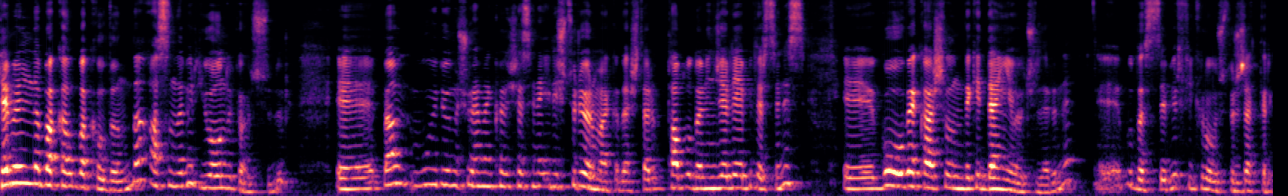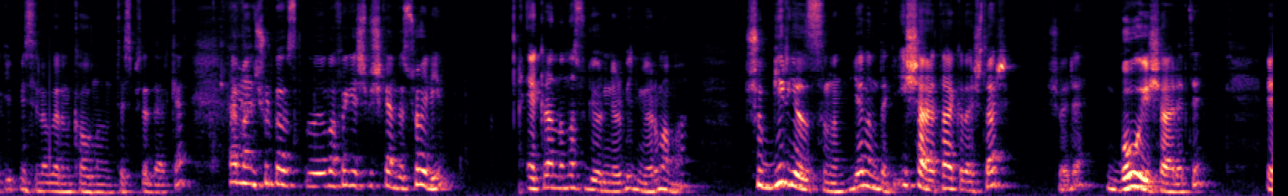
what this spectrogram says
Temeline bakıldığında aslında bir yoğunluk ölçüsüdür. Ee, ben bu videonun şu hemen köşesine iliştiriyorum arkadaşlar. Tablodan inceleyebilirsiniz. Ee, Go ve karşılığındaki denye ölçülerini. Ee, bu da size bir fikir oluşturacaktır ip misinaların kalınlığını tespit ederken. Hemen şurada e, lafa geçmişken de söyleyeyim. Ekranda nasıl görünüyor bilmiyorum ama şu bir yazısının yanındaki işaret arkadaşlar Şöyle Go işareti. E,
